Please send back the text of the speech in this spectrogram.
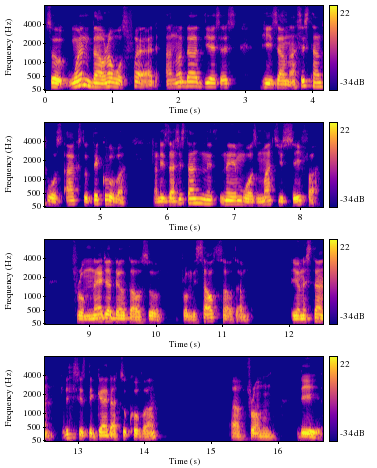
So when Daura was fired, another DSS, his um, assistant was asked to take over and his assistant's name was Matthew Seiyefa from Niger Delta, also from the South South. Um, you understand? This is the guy that took over uh, from the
